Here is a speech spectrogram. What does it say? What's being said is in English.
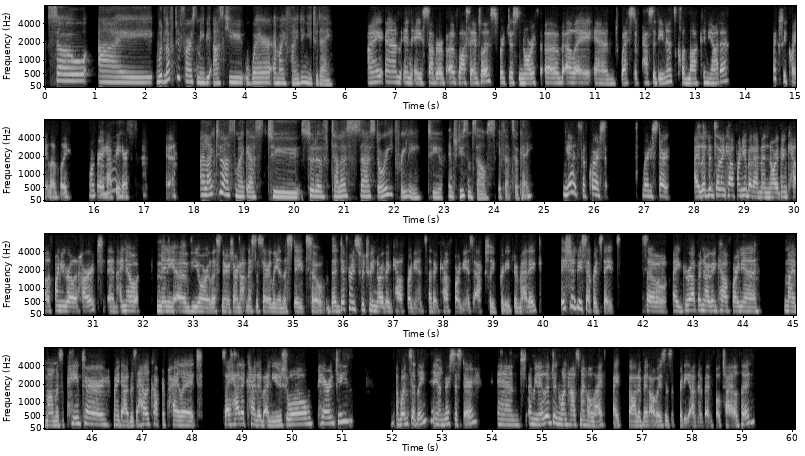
So, I would love to first maybe ask you where am I finding you today? I am in a suburb of Los Angeles. We're just north of LA and west of Pasadena. It's called La Cañada. Actually, quite lovely. We're very oh, happy nice. here. Yeah. I like to ask my guests to sort of tell us a story freely, to introduce themselves, if that's okay. Yes, of course. Where to start? I live in Southern California, but I'm a Northern California girl at heart. And I know many of your listeners are not necessarily in the States. So the difference between Northern California and Southern California is actually pretty dramatic. They should be separate states. So I grew up in Northern California. My mom was a painter, my dad was a helicopter pilot. So I had a kind of unusual parenting. One sibling, a younger sister, and I mean, I lived in one house my whole life. I thought of it always as a pretty uneventful childhood.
